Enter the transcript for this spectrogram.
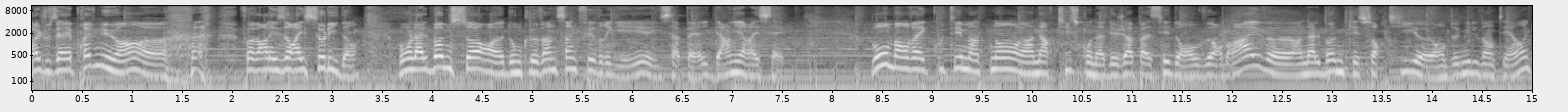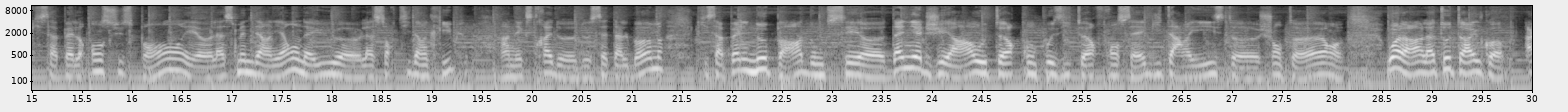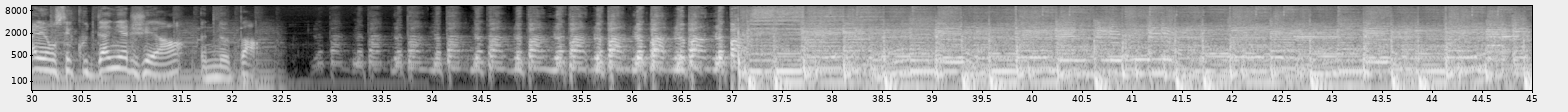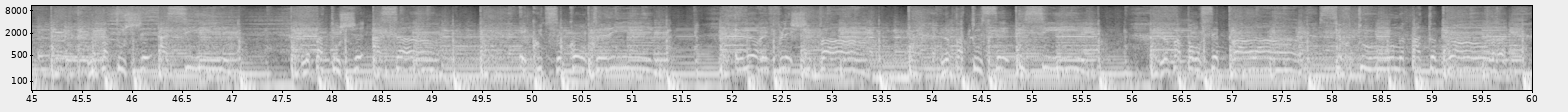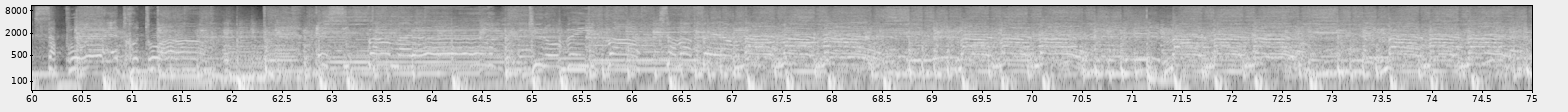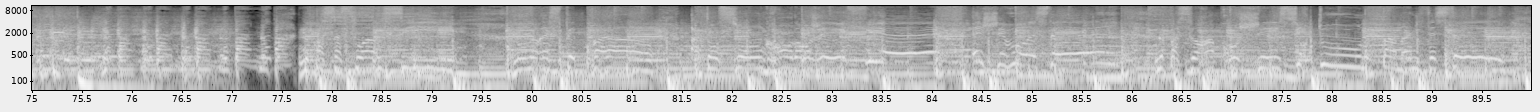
Je vous avais prévenu, hein. euh, faut avoir les oreilles solides. hein. Bon, l'album sort euh, donc le 25 février. Il s'appelle Dernier essai. Bon, bah, on va écouter maintenant un artiste qu'on a déjà passé dans Overdrive, euh, un album qui est sorti euh, en 2021 qui s'appelle En suspens. Et euh, la semaine dernière, on a eu euh, la sortie d'un clip, un extrait de, cet album qui s'appelle Ne pas. Donc c'est euh, Daniel Géa, auteur, compositeur français, guitariste, euh, chanteur. Voilà, la totale quoi. Allez, on s'écoute Daniel Géa, Ne pas. Ne pas toucher à ci, ne pas toucher à ça. Écoute ce qu'on te dit et ne réfléchis pas. Ne pas tousser ici, ne pas penser par là. Surtout ne pas te plaindre, ça pourrait être toi. Et si par malheur pas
